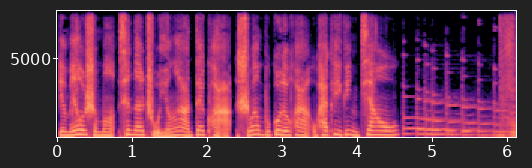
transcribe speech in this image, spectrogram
也没有什么，现在主营啊贷款，十万不够的话，我还可以给你加哦。说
